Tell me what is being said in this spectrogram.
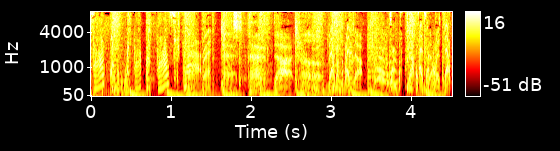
Ask, ask, Pat. AskPat.com.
